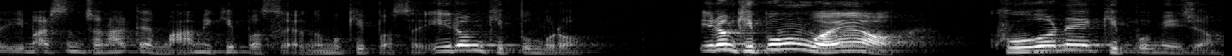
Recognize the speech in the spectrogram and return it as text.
아, 저이 말씀 전할 때 마음이 기뻤어요. 너무 기뻤어요. 이런 기쁨으로. 이런 기쁨은 뭐예요? 구원의 기쁨이죠.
